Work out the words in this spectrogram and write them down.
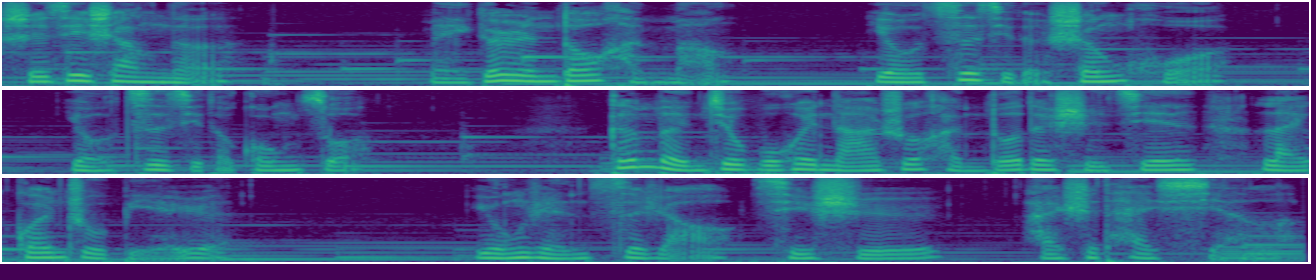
实际上呢，每个人都很忙，有自己的生活，有自己的工作。根本就不会拿出很多的时间来关注别人，庸人自扰，其实还是太闲了，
